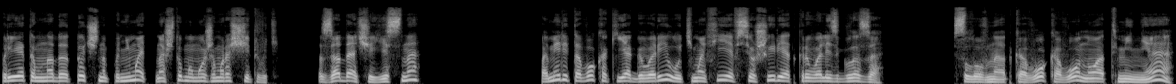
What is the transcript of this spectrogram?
При этом надо точно понимать, на что мы можем рассчитывать. Задача ясна? По мере того, как я говорил, у Тимофея все шире открывались глаза. Словно от кого-кого, но от меня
